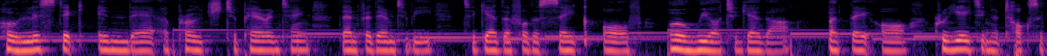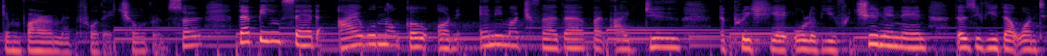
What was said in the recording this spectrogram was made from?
holistic in their approach to parenting than for them to be together for the sake of, oh, we are together but they are creating a toxic environment for their children. So, that being said, I will not go on any much further, but I do appreciate all of you for tuning in. Those of you that want to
